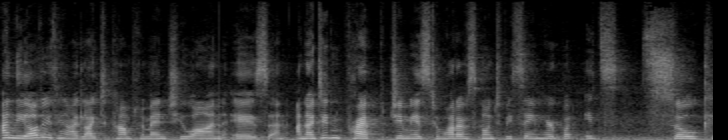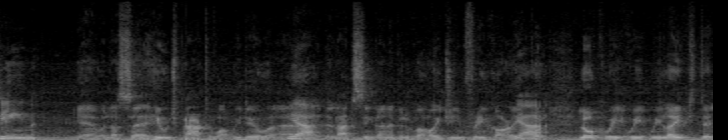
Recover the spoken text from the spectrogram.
And the other thing I'd like to compliment you on is, and, and I didn't prep Jimmy as to what I was going to be saying here, but it's so clean. Yeah, well, that's a huge part of what we do. Uh, Yeah. The lads think I'm a bit of a hygiene freak, all right. Yeah. But look, we, we, we like the,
